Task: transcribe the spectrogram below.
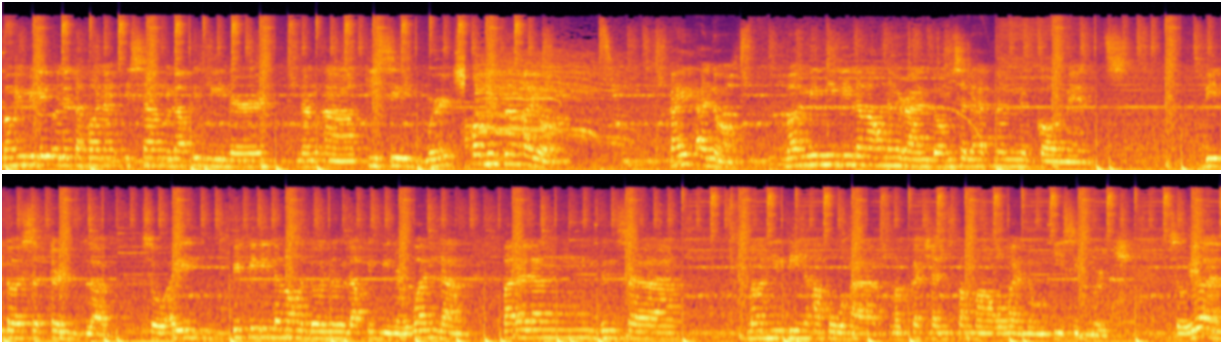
mamimigay ulit ako ng isang lucky winner ng uh, Kissy merch. Comment lang kayo. Kahit ano, mamimili lang ako ng random sa lahat ng nag-comments dito sa third vlog. So, ay pipili lang ako doon ng lucky winner. One lang. Para lang dun sa mga hindi nakakuha, magka-chance pang makakuha ng Kisig merch. So, yun.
